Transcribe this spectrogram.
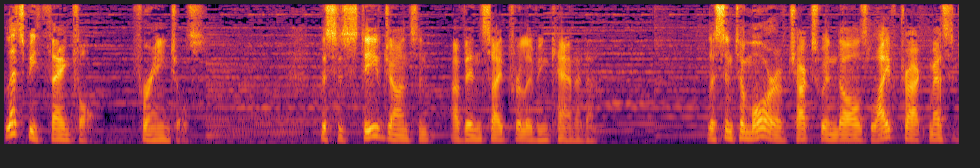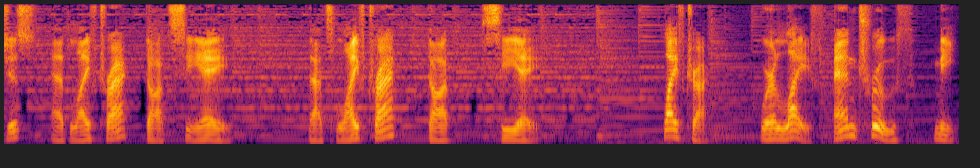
Let's be thankful for angels. This is Steve Johnson of Insight for Living Canada. Listen to more of Chuck Swindoll's LifeTrac messages at lifetrac.ca. That's lifetrac.ca. LifeTrac, where life and truth meet.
